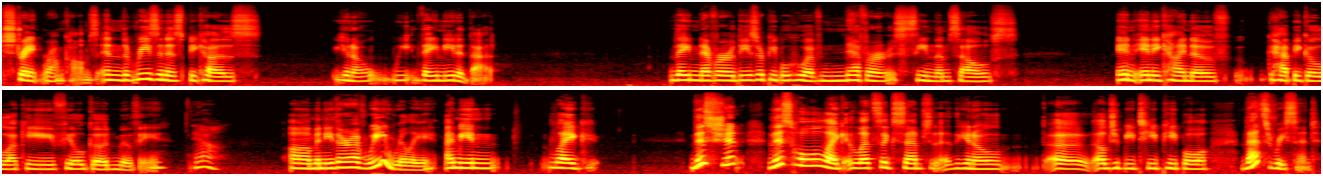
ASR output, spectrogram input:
straight rom coms, and the reason is because, you know, we they needed that. They never. These are people who have never seen themselves in any kind of happy-go-lucky, feel-good movie. Yeah. Um, and neither have we really. I mean, like, this shit, this whole, like, let's accept, you know, uh, LGBT people, that's recent.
